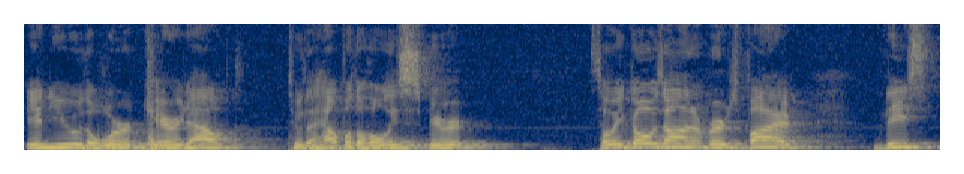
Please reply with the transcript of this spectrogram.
in you, the Word carried out through the help of the Holy Spirit. So he goes on in verse 5 these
